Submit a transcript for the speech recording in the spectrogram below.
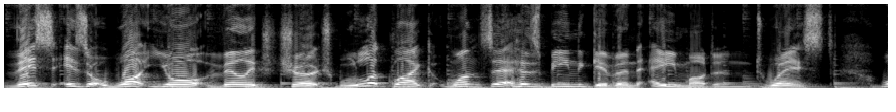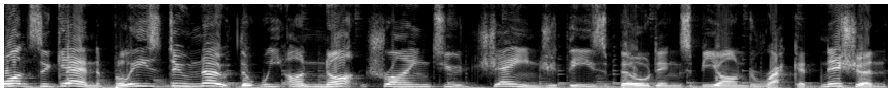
This is what your village church will look like once it has been given a modern twist. Once again, please do note that we are not trying to change these buildings beyond recognition.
